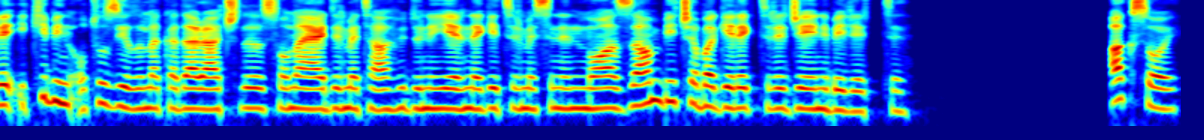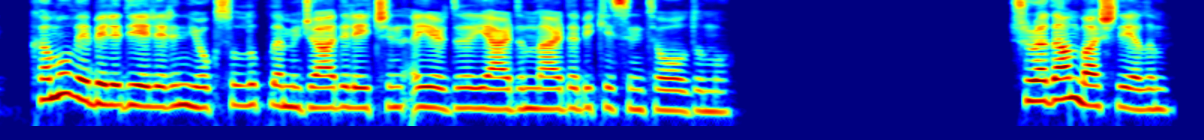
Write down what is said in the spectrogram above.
ve 2030 yılına kadar açlığı sona erdirme taahhüdünü yerine getirmesinin muazzam bir çaba gerektireceğini belirtti. Aksoy, kamu ve belediyelerin yoksullukla mücadele için ayırdığı yardımlarda bir kesinti oldu mu? Şuradan başlayalım,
